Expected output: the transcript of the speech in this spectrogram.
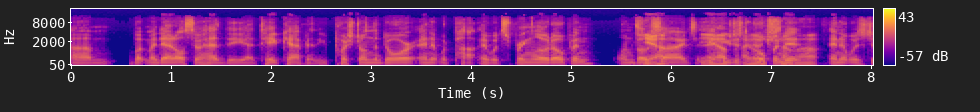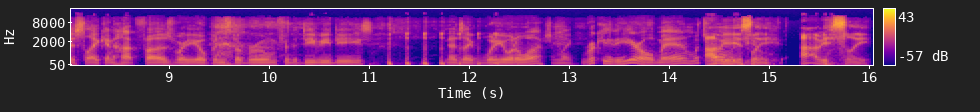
Um, but my dad also had the uh, tape cabinet. You pushed on the door and it would pop. It would spring load open on both Yep, sides, and yep, you just I know what you're opened it, about. and it was just like in Hot Fuzz where he opens the room for the DVDs. Dad's like, "What do you want to watch?" I'm like, "Rookie of the Year, old man. What's wrong with you?" obviously obviously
